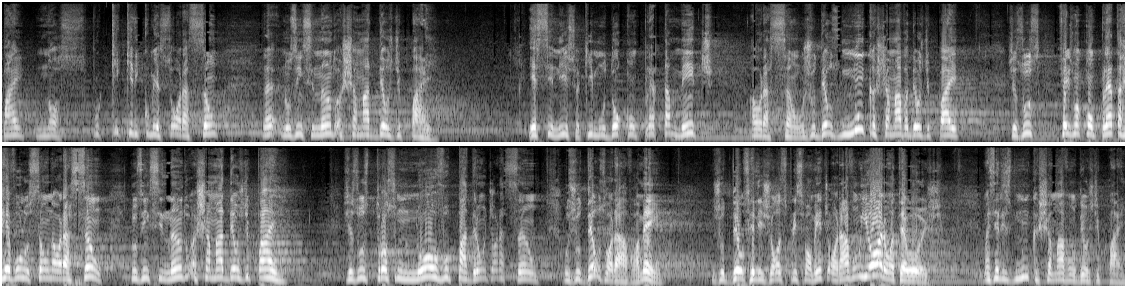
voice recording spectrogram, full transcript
Pai Nosso. Por que, que ele começou a oração né, nos ensinando a chamar Deus de Pai. Esse início aqui mudou completamente a oração. Os judeus nunca chamavam Deus de Pai. Jesus fez uma completa revolução na oração, nos ensinando a chamar Deus de Pai. Jesus trouxe um novo padrão de oração. Os judeus oravam, amém? Os judeus religiosos, principalmente, oravam e oram até hoje, mas eles nunca chamavam Deus de Pai.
